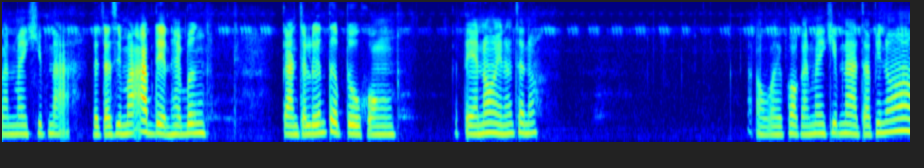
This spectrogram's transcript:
กันใหม่คลิปหน้าเดี๋ยวจะสิมาอัปเดตให้เบิ่งการจเจริญเติบโตของกระแตน้อยเนาะจ้ะเนาะ เอาไว้พอกันใหม่คลิปหน้าจ้ะพี่น้อง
